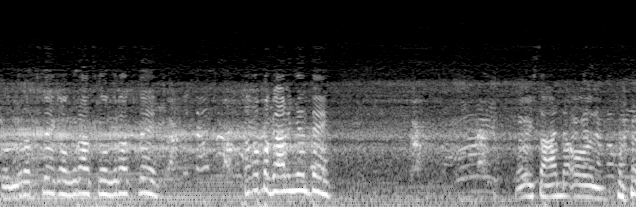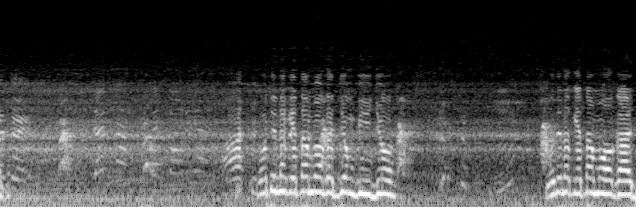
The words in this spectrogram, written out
Congrats eh, congrats, congrats eh. Saan ka pa galing yan, te? Uy, sana all. Buti nakita mo agad yung video. Buti nakita mo agad.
